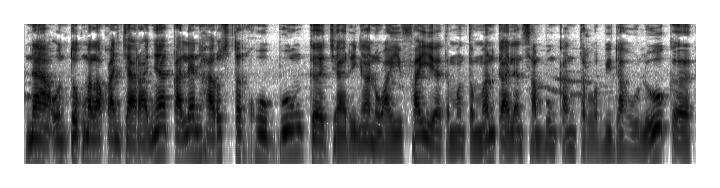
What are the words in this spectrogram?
Nah, untuk melakukan caranya kalian harus terhubung ke jaringan WiFi ya teman-teman. Kalian sambungkan terlebih dahulu ke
